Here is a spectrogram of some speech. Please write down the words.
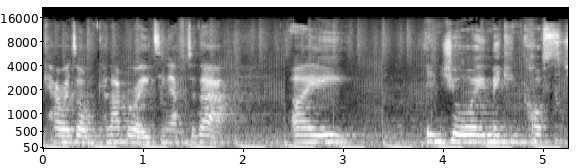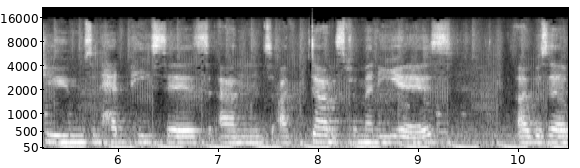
carried on collaborating after that. I enjoy making costumes and headpieces, and I've danced for many years. I was a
